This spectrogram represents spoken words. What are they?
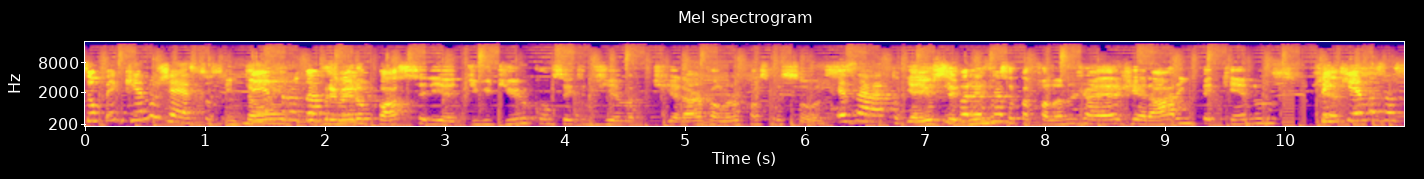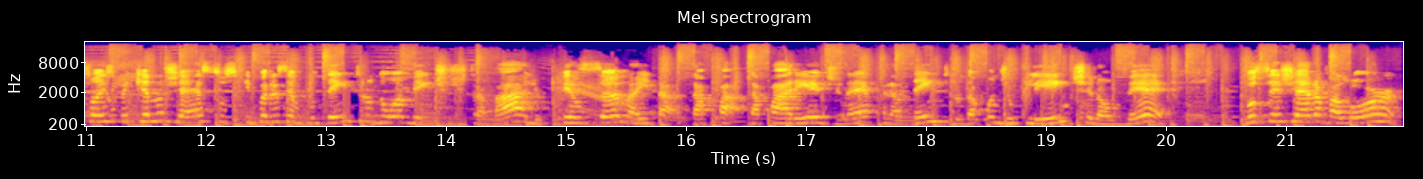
são pequenos gestos Então, dentro da o primeiro passo seria dividir o conceito de ge- de gerar valor com as pessoas. sua... Exato. E aí o segundo que exemplo, você tá falando já é gerar em pequenos gestos. pequenas ações, pequenos gestos. E, por exemplo, dentro do ambiente de trabalho, pensando aí da, da, da parede, né, para dentro, da onde o cliente não vê, você gera valor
